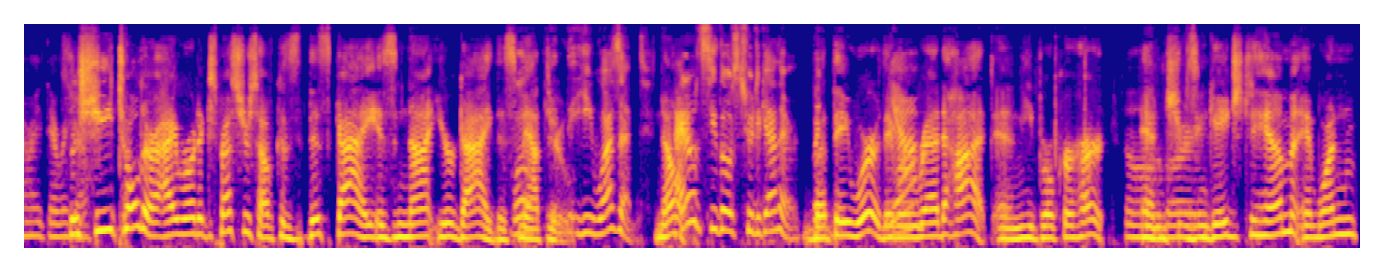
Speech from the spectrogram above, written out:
All right, there we So go. So she told her, I wrote Express Yourself because this guy is not your guy, this Well, Matthew. He wasn't. No. I don't see those two together. but, they were. They Yeah. were red hot and he broke her heart. Oh, and she was engaged to him in one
